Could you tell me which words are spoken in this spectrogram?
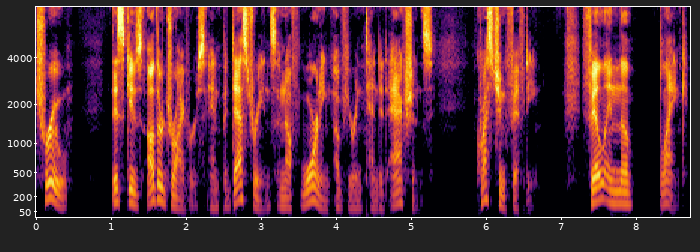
True. This gives other drivers and pedestrians enough warning of your intended actions. Question 50. Fill in the blank.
